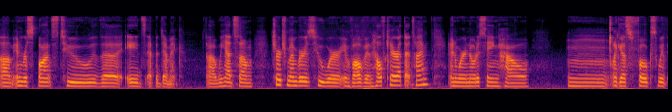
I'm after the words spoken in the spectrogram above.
um, in response to the AIDS epidemic. Uh, we had some church members who were involved in healthcare at that time and were noticing how mm, I guess folks with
